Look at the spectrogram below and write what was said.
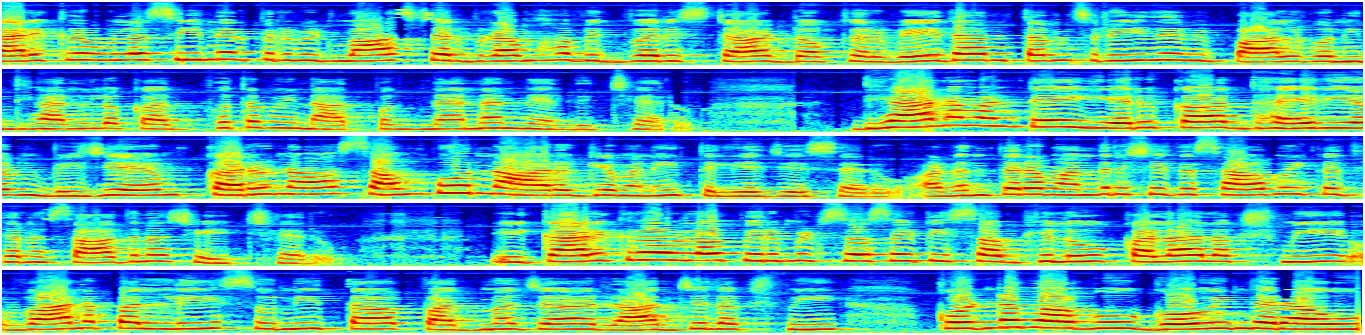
కార్యక్రమంలో సీనియర్ పిరమిడ్ మాస్టర్ బ్రహ్మ విద్వరిష్ట డాక్టర్ వేదాంతం శ్రీదేవి పాల్గొని ధ్యానులకు అద్భుతమైన ఆత్మజ్ఞానాన్ని అందించారు. ధ్యానం అంటే ఎరుక ధైర్యం విజయం కరుణ సంపూర్ణ ఆరోగ్యం అని తెలియజేశారు. అనంతరం అందరి చేత సామూహిక ధ్యాన సాధన చేయించారు. ఈ కార్యక్రమంలో పిరమిడ్ సొసైటీ సభ్యులు కళాలక్ష్మి వానపల్లి సునీత పద్మజ రాజ్యలక్ష్మి కొండబాబు గోవిందరావు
